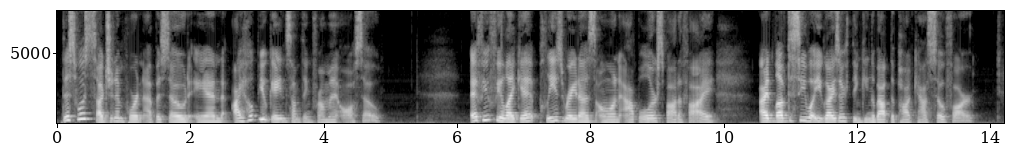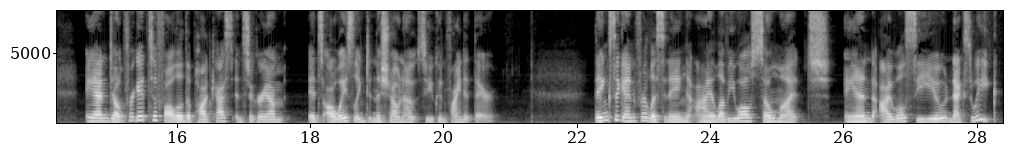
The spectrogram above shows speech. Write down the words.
This was such an important episode, and I hope you gained something from it also. If you feel like it, please rate us on Apple or Spotify. I'd love to see what you guys are thinking about the podcast so far. And don't forget to follow the podcast Instagram. It's always linked in the show notes, so you can find it there. Thanks again for listening. I love you all so much, and I will see you next week.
